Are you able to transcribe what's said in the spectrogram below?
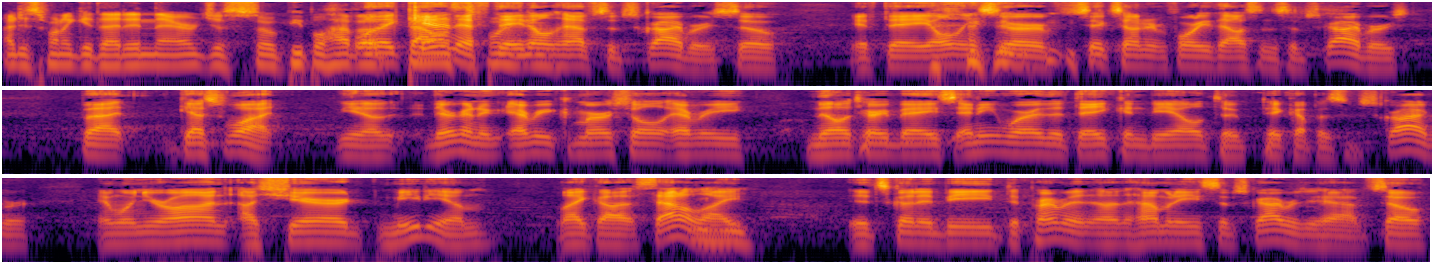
I just want to get that in there just so people have well, they can if they don't have subscribers. So if they only serve 640,000 subscribers, but guess what? You know, they're going to, every commercial, every military base, anywhere that they can be able to pick up a subscriber. And when you're on a shared medium, like a satellite, mm-hmm it's going to be dependent on how many subscribers you have. So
